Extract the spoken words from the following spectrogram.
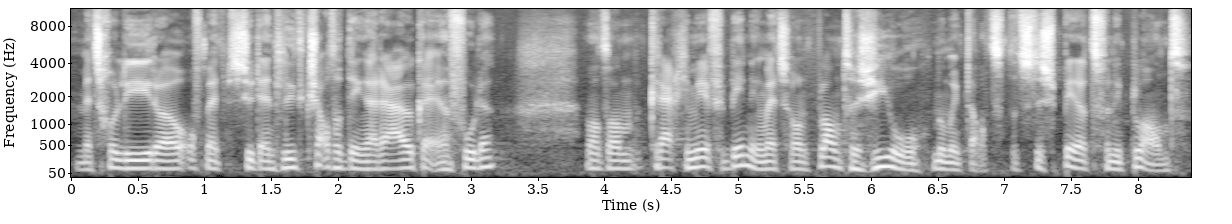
met scholieren of met studenten liet ik ze altijd dingen ruiken en voelen. Want dan krijg je meer verbinding met zo'n plantenziel, noem ik dat. Dat is de spirit van die plant.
